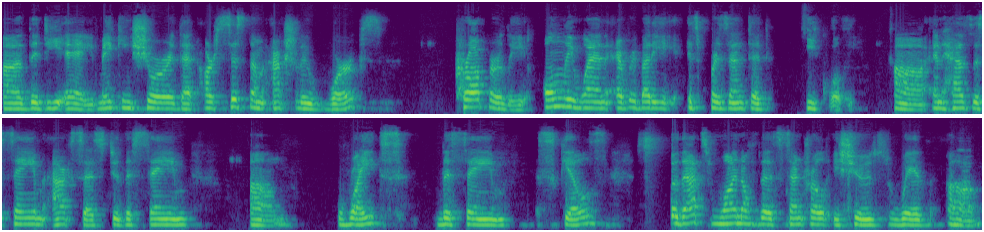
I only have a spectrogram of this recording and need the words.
uh, the DA, making sure that our system actually works properly only when everybody is presented equally uh, and has the same access to the same um, rights, the same skills. So that's one of the central issues with um,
